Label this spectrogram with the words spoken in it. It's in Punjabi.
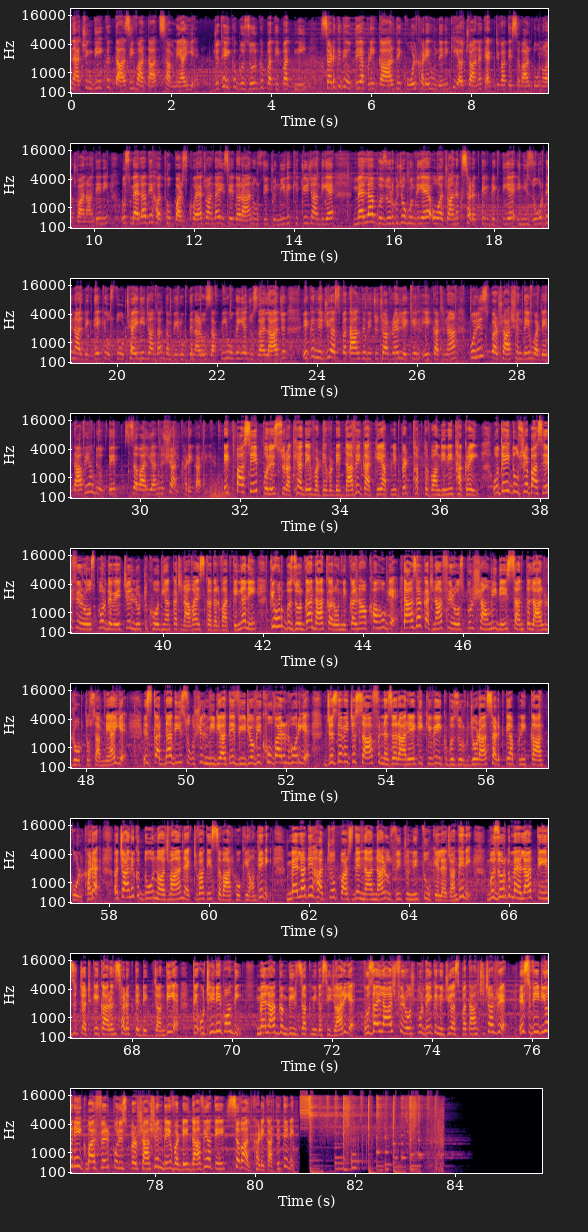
ਸਨੈਚਿੰਗ ਦੀ ਇੱਕ ਤਾਜ਼ੀ ਵਾਰਦਾਤ ਸਾਹਮਣੇ ਆਈ ਹੈ ਜਿੱਥੇ ਇੱਕ ਬਜ਼ੁਰਗ ਪਤੀ ਪਤਨੀ ਸੜਕ ਦੇ ਉੱਤੇ ਆਪਣੀ ਕਾਰ ਦੇ ਕੋਲ ਖੜੇ ਹੁੰਦੇ ਨੇ ਕਿ ਅਚਾਨਕ ਐਕਟਿਵਾ ਤੇ ਸਵਾਰ ਦੋ ਨੌਜਵਾਨ ਆਂਦੇ ਨੇ। ਉਸ ਮਹਿਲਾ ਦੇ ਹੱਥੋਂ ਪਰਸ ਖੋਇਆ ਜਾਂਦਾ ਇਸੇ ਦੌਰਾਨ ਉਸ ਦੀ ਚੁੰਨੀ ਵੀ ਖਿੱਚੀ ਜਾਂਦੀ ਹੈ। ਮਹਿਲਾ ਬਜ਼ੁਰਗ ਜੋ ਹੁੰਦੀ ਹੈ, ਉਹ ਅਚਾਨਕ ਸੜਕ ਤੇ ਡਿੱਗਦੀ ਹੈ। ਇੰਨੀ ਜ਼ੋਰ ਦੇ ਨਾਲ ਡਿੱਗਦੀ ਹੈ ਕਿ ਉਸ ਤੋਂ ਉੱਠਿਆ ਹੀ ਨਹੀਂ ਜਾਂਦਾ। ਗੰਭੀਰ ਰੂਪ ਦੇ ਨਾਲ ਉਹ ਜ਼ਖਮੀ ਹੋ ਗਈ ਹੈ। ਜਿਸ ਦਾ ਇਲਾਜ ਇੱਕ ਨਿੱਜੀ ਹਸਪਤਾਲ ਦੇ ਵਿੱਚ ਚੱਲ ਰਿਹਾ ਹੈ। ਲੇਕਿਨ ਇਹ ਘਟਨਾ ਪੁਲਿਸ ਪ੍ਰਸ਼ਾਸਨ ਦੇ ਵੱਡੇ ਦਾਅਵਿਆਂ ਦੇ ਉੱਤੇ ਸਵਾਲੀਆ ਨਿਸ਼ਾਨ ਖੜੇ ਕਰ ਰਹੀ ਹੈ। ਇੱਕ ਪਾਸੇ ਪੁਲਿਸ ਸੁਰੱਖਿਆ ਦੇ ਵੱਡੇ ਵੱਡੇ ਦਾਅਵੇ ਕਰਕੇ ਆਪਣੀ ਪਿੱਠ ਥਪਥਪਾਉਂਦੀ ਨਹੀਂ ਥੱਕ ਰਹੀ। ਉਤੇ ਹੀ ਦੂਸਰੇ ਪਾਸੇ ਫਿਰੋਜ਼ਪੁਰ ਦੇ ਵਿੱਚ ਲੁੱਟ ਖੋਹ ਦੀਆਂ ਘਟਨਾਵਾਂ ਇਸ ਕਦਰ ਵੱਧ ਗਈਆਂ ਨੇ ਕਿ ਹੁਣ ਬਜ਼ੁਰਗਾਂ ਦਾ ਘਰੋਂ ਨਿਕਲਣਾ ਔਖਾ ਹੋ ਗਿਆ ਤਾਜ਼ਾ ਘਟਨਾ ਫਿਰੋਜ਼ਪੁਰ ਛਾਉਣੀ ਦੇ ਸੰਤ ਲਾਲ ਰੋਡ ਤੋਂ ਸਾਹਮਣੇ ਆਈ ਹੈ। ਇਸ ਘਟਨਾ ਦੀ ਸੋਸ਼ਲ ਮੀਡੀਆ ਤੇ ਵੀਡੀਓ ਵੀ ਖੂਬ ਵਾਇਰਲ ਹੋ ਰਹੀ ਹੈ, ਜਿਸ ਦੇ ਵਿੱਚ ਸਾਫ਼ ਨਜ਼ਰ ਆ ਰਿਹਾ ਹੈ ਕਿ ਕਿਵੇਂ ਇੱਕ ਬਜ਼ੁਰਗ ਜੋੜਾ ਸੜਕ ਤੇ ਆਪਣੀ ਕਾਰ ਕੋਲ ਖੜਾ ਹੈ। ਅਚਾਨਕ ਦੋ ਨੌਜਵਾਨ ਐਕਟਿਵਾ ਤੇ ਸਵਾਰ ਹੋ ਕੇ ਆਉਂਦੇ ਨੇ। ਮਹਿਲਾ ਦੇ ਹੱਥ 'ਚੋਂ ਪਰਸ ਦੇ ਨਾਲ ਨਾਲ ਉਸ ਦੀ ਚੁੰਨੀ ਧੂ ਕੇ ਲੈ ਜਾਂਦੇ ਨੇ। ਬਜ਼ੁਰਗ ਮਹਿਲਾ ਤੇਜ਼ ਝਟਕੇ ਕਾਰਨ ਸੜਕ ਤੇ ਡਿੱਗ ਜਾਂਦੀ ਹੈ ਤੇ ਉੱਠ ਹੀ ਨਹੀਂ ਪਾਉਂਦੀ। ਮਹਿਲਾ ਗੰਭੀਰ ਜ਼ਖਮੀ ਦੱਸੀ ਜਾ ਰਹੀ ਹੈ। ਉਸ ਦਾ ਇਲਾਜ ਫਿਰੋਜ਼ਪੁਰ ਦੇ ਇੱਕ ਨਿੱਜੀ ਹਸਪਤਾਲ 'ਚ ਚੱਲ ਰਿਹਾ ਹੈ। ਇਸ ਵੀਡੀਓ ਨੇ ਇੱਕ ਵਾਰ ਫਿਰ ਪੁਲਿਸ ਪ੍ਰਸ਼ਾਸਨ ਦੇ ਵੱਡੇ ਦਾਅਵਿਆਂ ਤੇ ਸਵਾਲ ਖੜੇ ਕਰ ਦਿੱਤੇ ਨੇ।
